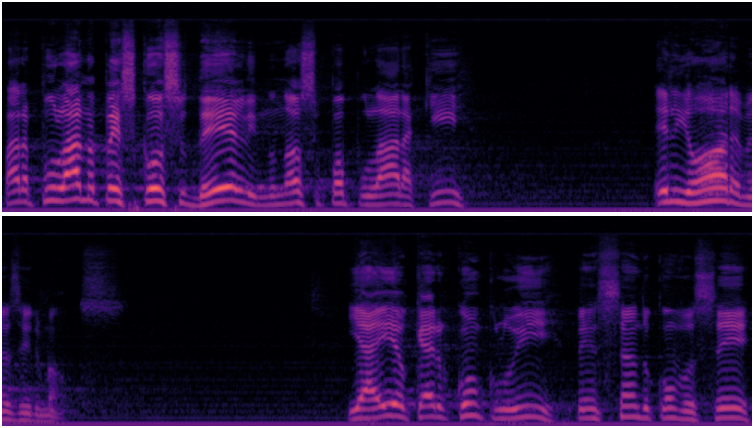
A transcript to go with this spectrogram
para pular no pescoço dele, no nosso popular aqui. Ele ora, meus irmãos. E aí eu quero concluir pensando com você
